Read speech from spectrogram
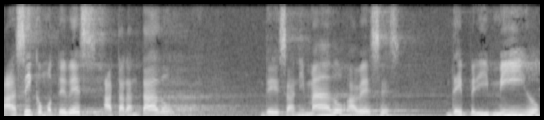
Así como te ves atarantado, desanimado a veces, deprimido,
